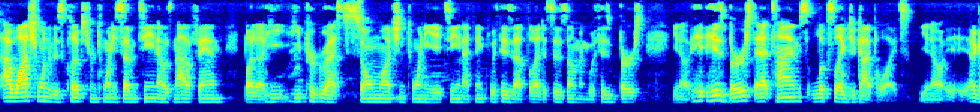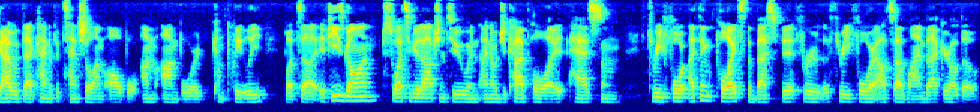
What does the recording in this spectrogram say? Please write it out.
I watched one of his clips from 2017. I was not a fan, but uh, he he progressed so much in 2018. I think with his athleticism and with his burst, you know, his burst at times looks like Jachai Polite's. You know, a guy with that kind of potential, I'm all bo- I'm on board completely. But uh, if he's gone, Sweat's a good option too. And I know Jachai Polite has some three four. I think Polite's the best fit for the three four outside linebacker, although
